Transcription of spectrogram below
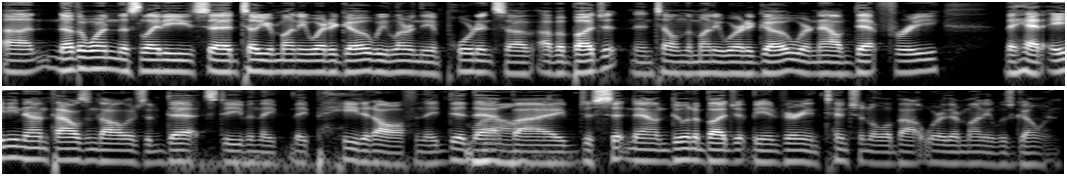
Uh, another one, this lady said, Tell your money where to go. We learned the importance of, of a budget and telling the money where to go. We're now debt free. They had $89,000 of debt, Steve, and they, they paid it off. And they did that Wow. by just sitting down, doing a budget, being very intentional about where their money was going.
